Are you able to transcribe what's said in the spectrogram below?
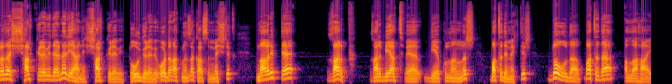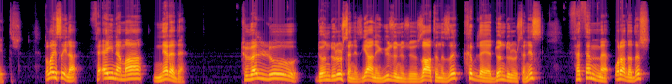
Burada şark görevi derler ya hani şark görevi, doğu görevi. Oradan aklınıza kalsın meşrik. Mağrib de garp, garbiyat veya diye kullanılır. Batı demektir. Doğuda, batıda Allah'a aittir. Dolayısıyla feiynema nerede? Tüvellu döndürürseniz yani yüzünüzü, zatınızı kıbleye döndürürseniz fetemme oradadır.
